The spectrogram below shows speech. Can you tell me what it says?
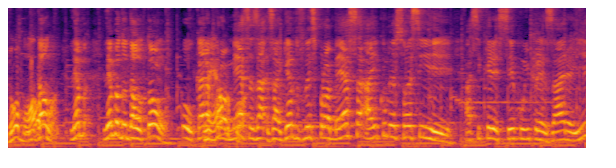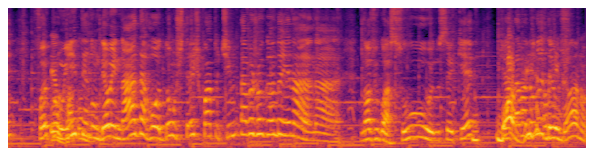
Jogou bola. Dal- lembra, lembra do Dalton? Pô, o cara Lembro, promessa, za- zagueiro do Fluminense promessa, aí começou a se, a se crescer com o empresário aí. Foi pro Exatamente. Inter, não deu em nada, rodou uns 3, 4 times, tava jogando aí na, na Nova Iguaçu, não sei o quê. Já Boa tava Vista, dando não adeus. engano.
